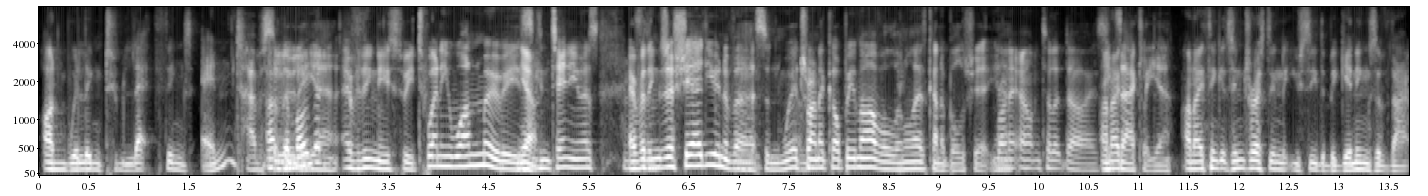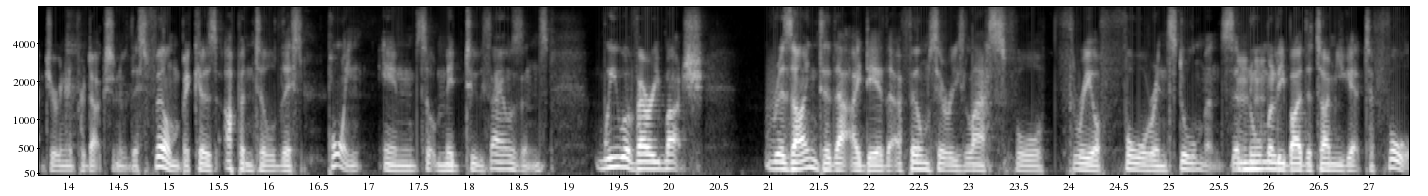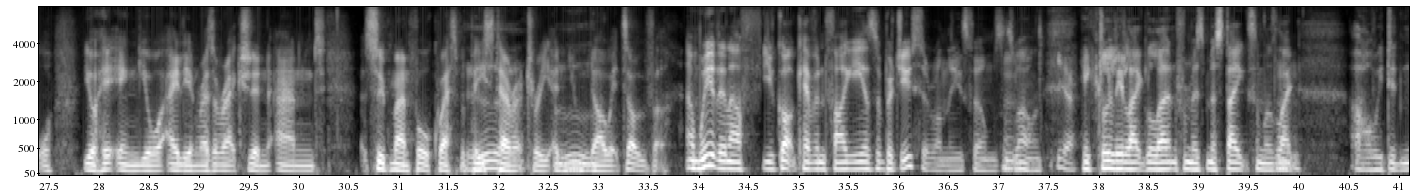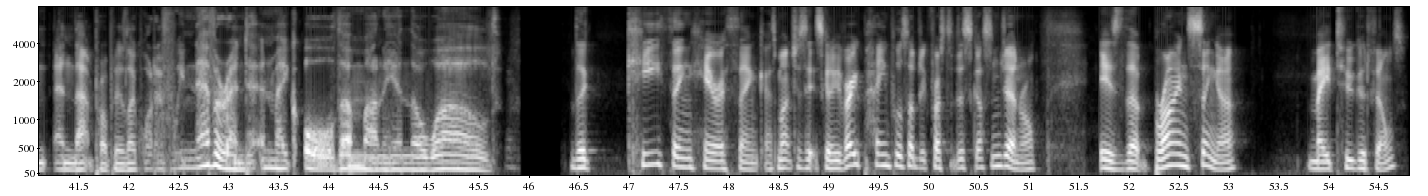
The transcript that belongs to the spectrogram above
unwilling to let things end. at the Absolutely, moment. yeah. Everything needs to be 21 movies, Yeah. continuous. Mm-hmm. Everything's a shared universe, mm-hmm. and we're trying to copy Marvel and all that kind of bullshit. Yeah. Run it out until it dies. And I- exactly, yeah. And I think it's interesting that you see the beginnings of that during the production of this film because up until this point in sort of mid 2000s, we were very much resigned to that idea that a film series lasts for three or four installments. And Mhm. normally by the time you get to four, you're hitting your Alien Resurrection and Superman 4 Quest for Peace Ugh. territory and you know it's over. And weird enough, you've got Kevin Feige as a producer on these films as Mm. well. yeah. He clearly like learned from his mistakes and was like, Mm. "Oh, we didn't end that properly." It's like, what if we never end it and make all the money in the world? the key thing here, I think, as much as it's going to be a very painful subject for us to discuss in general, is that Bryan Singer made two good films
